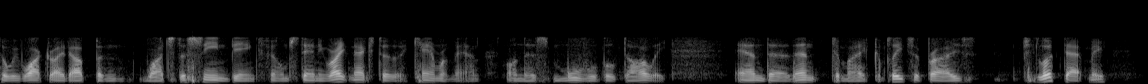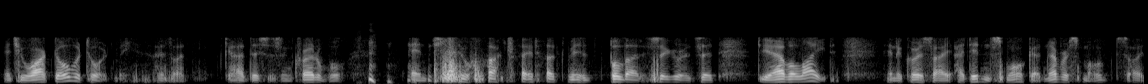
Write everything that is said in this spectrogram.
So we walked right up and watched the scene being filmed, standing right next to the cameraman on this movable dolly. And uh, then, to my complete surprise, she looked at me and she walked over toward me. I thought, God, this is incredible. and she walked right up to me and pulled out a cigarette and said, Do you have a light? And of course, I, I didn't smoke. I'd never smoked, so I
